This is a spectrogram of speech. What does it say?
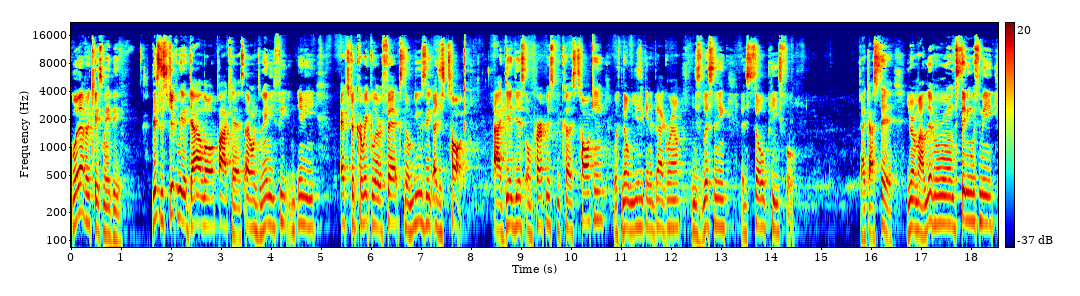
whatever the case may be. This is strictly a dialogue podcast. I don't do any any extracurricular effects, no music. I just talk. I did this on purpose because talking with no music in the background and just listening is so peaceful. Like I said, you're in my living room sitting with me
